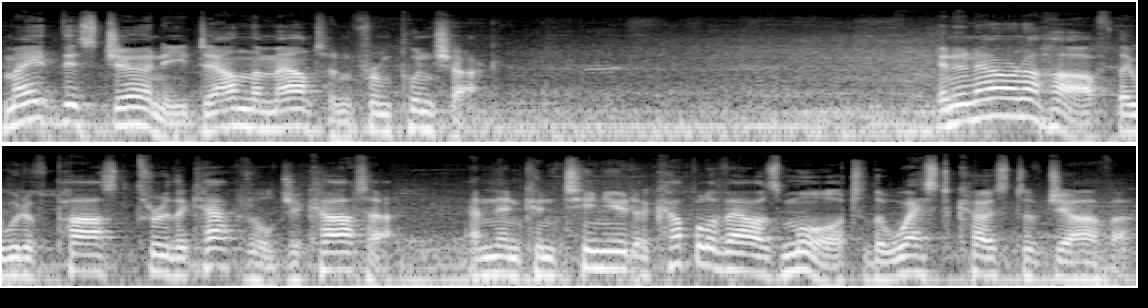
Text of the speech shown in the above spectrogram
made this journey down the mountain from Puncak. In an hour and a half, they would have passed through the capital, Jakarta, and then continued a couple of hours more to the west coast of Java.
